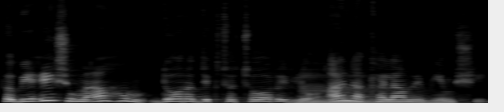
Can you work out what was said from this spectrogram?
فبيعيشوا معاهم دور الدكتاتوري اللي مم. أنا كلامي بيمشي.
